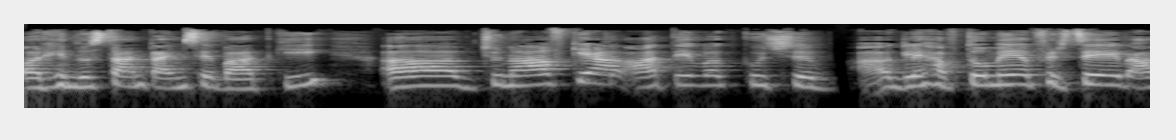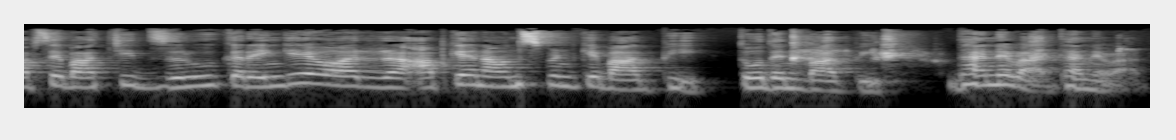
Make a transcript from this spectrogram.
और हिंदुस्तान टाइम से बात की चुनाव के आते वक्त कुछ अगले हफ्तों में फिर से आपसे बातचीत ज़रूर करेंगे और आपके अनाउंसमेंट के बाद भी दो दिन बाद भी धन्यवाद धन्यवाद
